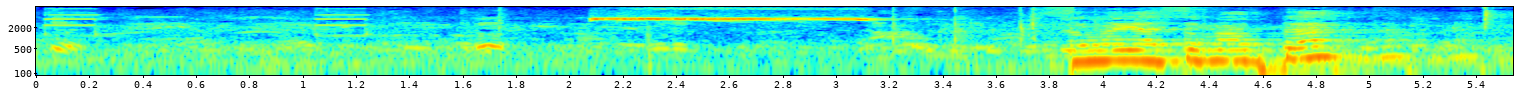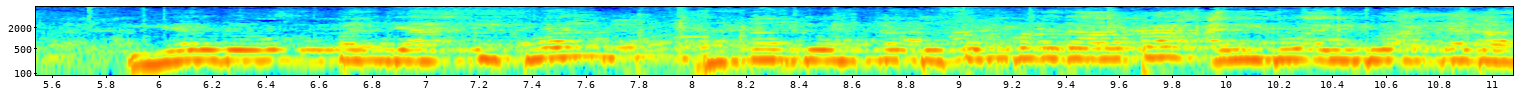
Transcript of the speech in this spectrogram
क्या समय समाप्त Dia penjahit ikwan, hanam tuh, hanam tuh, sumpah ada apa, ayo dua, ayo dua, ada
